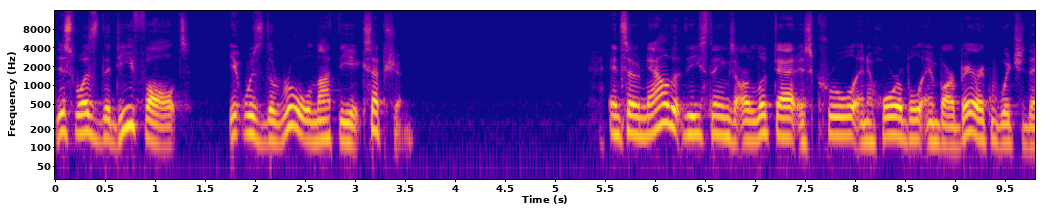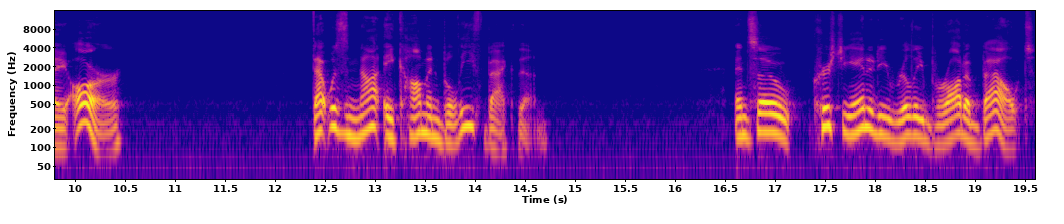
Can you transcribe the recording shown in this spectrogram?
This was the default, it was the rule, not the exception. And so now that these things are looked at as cruel and horrible and barbaric, which they are, that was not a common belief back then. And so Christianity really brought about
